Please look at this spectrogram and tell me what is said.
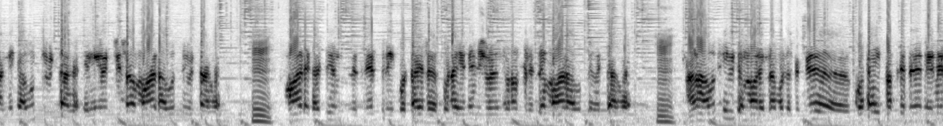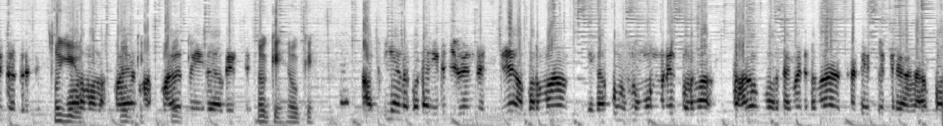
அன்னைக்கு அவுத்து விட்டாங்க. எங்க வச்சுதான் மாடு அவுத்து விட்டாங்க. மாடு கட்டி இருந்துட்டு கொட்டாயில கொட்டாய் இணைஞ்சு விழுந்துடும் சொல்லிட்டு மாடு அவுத்து விட்டாங்க. ஆனா அவுத்து விட்ட மாடு என்ன பண்ணுறதுக்கு கொட்டாய் பக்கத்துல நின்றுட்டு வந்துருக்கு மழை பெய்யுது அப்படின்ட்டு. ஓகே ஓகே அப்படியே அந்த கொட்டாய் இடிஞ்சு விழுந்துச்சு அப்புறமா எங்க அப்பா மூணு மணிக்கு சொல்லலாம் சாக போற சமயத்துல தான் கட்டையை அப்பா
